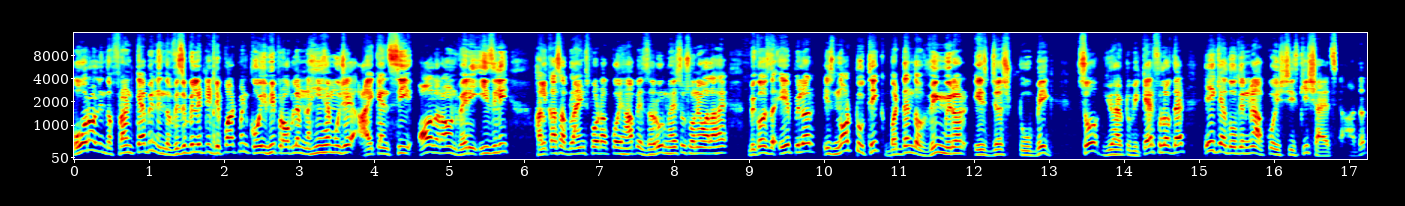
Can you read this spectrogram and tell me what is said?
overall in the front cabin in the visibility department कोई भी प्रॉब्लम नहीं है मुझे। I can see all around very easily हल्का सा ब्लाइंड स्पॉट आपको यहाँ पे ज़रूर महसूस होने वाला है। Because the A pillar is not too thick but then the wing mirror is just too big so you have to be careful of that एक या दो दिन में आपको इस चीज़ की शायद से आदत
